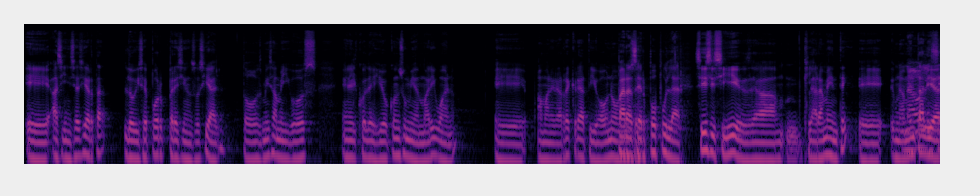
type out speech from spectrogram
Eh, a ciencia cierta, lo hice por presión social. Todos mis amigos en el colegio consumían marihuana. a manera recreativa o no. Para ser popular. Sí, sí, sí, o sea, claramente, una, mentalidad.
